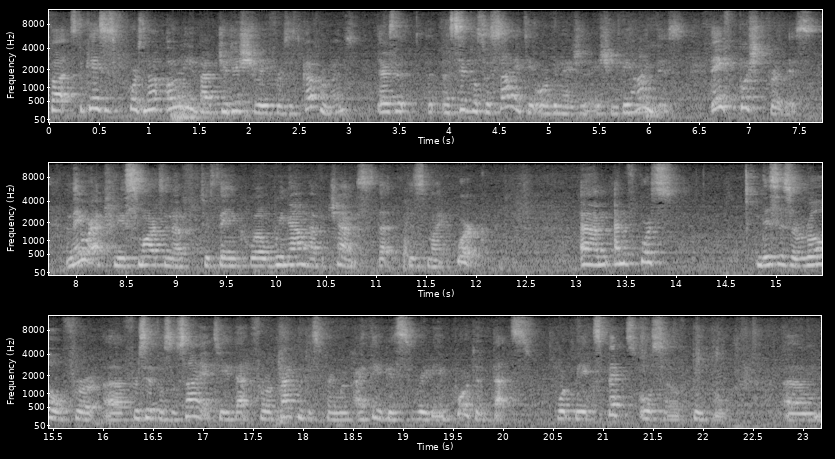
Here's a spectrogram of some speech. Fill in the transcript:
but the case is of course not only about judiciary versus government, there's a, a, civil society organization behind this. They've pushed for this, and they were actually smart enough to think, well, we now have a chance that this might work. Um, and of course, this is a role for, uh, for civil society that for a pragmatist framework I think is really important. That's what we expect also of people um,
